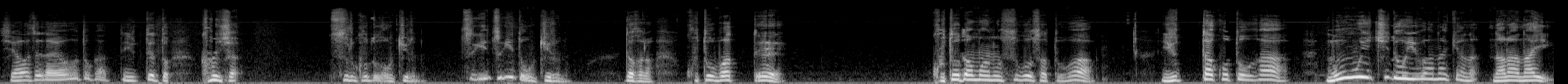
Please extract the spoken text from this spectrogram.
幸せだよとかって言ってると、感謝することが起きるの。次々と起きるの。だから、言葉って、言霊の凄さとは、言ったことがもう一度言わなきゃならない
